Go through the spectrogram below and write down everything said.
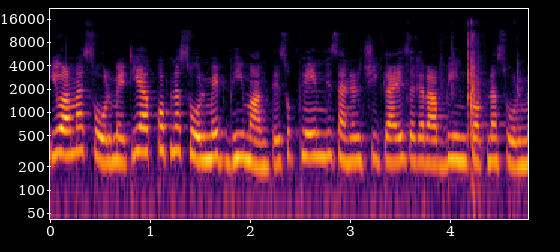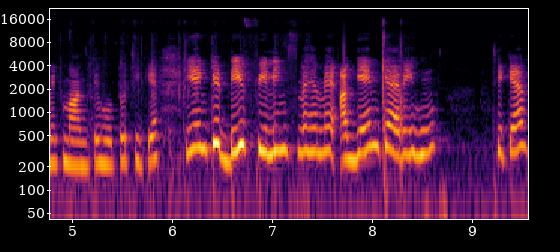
यू आर माई सोलमेट ये आपको अपना सोलमेट भी मानते हैं so claim this energy guys अगर आप भी इनको अपना सोलमेट मानते हो तो ठीक है? ये इनके डीप फीलिंग्स में है, मैं अगेन कह रही हूँ, ठीक है?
